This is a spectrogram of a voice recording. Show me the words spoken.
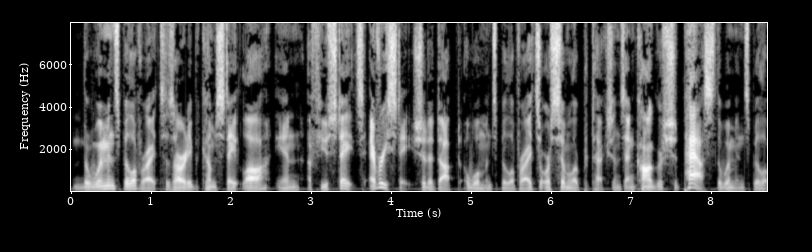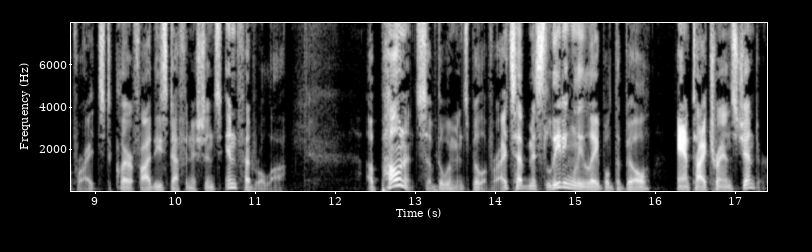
The Women's Bill of Rights has already become state law in a few states. Every state should adopt a Women's Bill of Rights or similar protections, and Congress should pass the Women's Bill of Rights to clarify these definitions in federal law. Opponents of the Women's Bill of Rights have misleadingly labeled the bill anti transgender.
